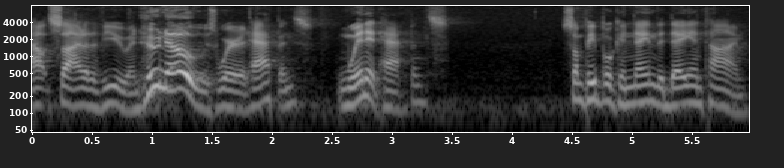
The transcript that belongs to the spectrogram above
outside of the view. And who knows where it happens, when it happens. Some people can name the day and time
